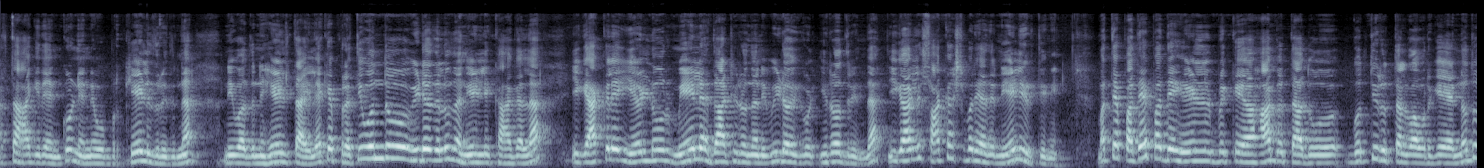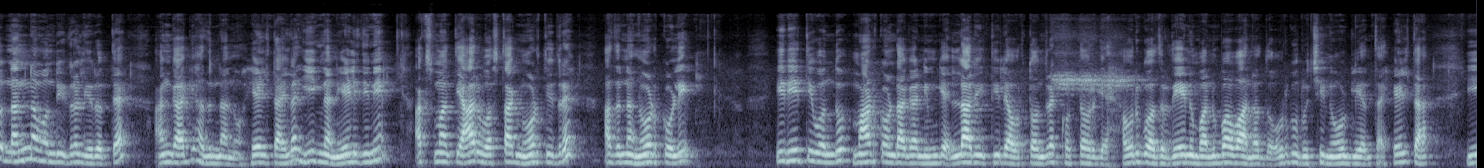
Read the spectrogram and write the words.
ಅರ್ಥ ಆಗಿದೆ ಅಂದ್ಕೊಂಡು ನೆನ್ನೆ ಒಬ್ಬರು ಕೇಳಿದ್ರು ಇದನ್ನು. ನೀವು ಅದನ್ನು ಹೇಳ್ತಾ ಇಲ್ಲ. ಯಾಕೆ ಪ್ರತಿಯೊಂದು ವೀಡಿಯೋದಲ್ಲೂ ನಾನು ಹೇಳಲಿಕ್ಕಾಗಲ್ಲ. ಈಗಾಗಲೇ ಏಳ್ನೂರು ಮೇಲೆ ದಾಟಿರೋ ನನ್ನ ವೀಡಿಯೋಗಳು ಇರೋದ್ರಿಂದ ಈಗಾಗಲೇ ಸಾಕಷ್ಟು ಬರೀ ಅದನ್ನು ಹೇಳಿರ್ತೀನಿ. ಮತ್ತು ಪದೇ ಪದೇ ಹೇಳಬೇಕು ಆಗುತ್ತಾ ಅದು ಗೊತ್ತಿರುತ್ತಲ್ವ ಅವ್ರಿಗೆ ಅನ್ನೋದು ನನ್ನ ಒಂದು ಇದರಲ್ಲಿ ಇರುತ್ತೆ. ಹಂಗಾಗಿ ಅದನ್ನು ನಾನು ಹೇಳ್ತಾ ಇಲ್ಲ. ಈಗ ನಾನು ಹೇಳಿದ್ದೀನಿ. ಅಕಸ್ಮಾತ್ ಯಾರು ಹೊಸ್ದಾಗಿ ನೋಡ್ತಿದ್ರೆ ಅದನ್ನು ನೋಡ್ಕೊಳ್ಳಿ. ಈ ರೀತಿ ಒಂದು ಮಾಡಿಕೊಂಡಾಗ ನಿಮಗೆ ಎಲ್ಲ ರೀತಿಯಲ್ಲಿ ಅವ್ರು ತೊಂದರೆ ಕೊಟ್ಟವ್ರಿಗೆ, ಅವ್ರಿಗೂ ಏನು ಅನುಭವ ಅನ್ನೋದು ಅವ್ರಿಗೂ ರುಚಿ ನೋಡಲಿ ಅಂತ ಹೇಳ್ತಾ ಈ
